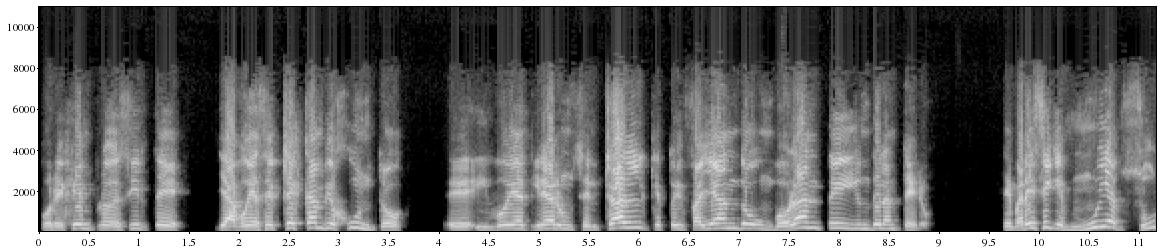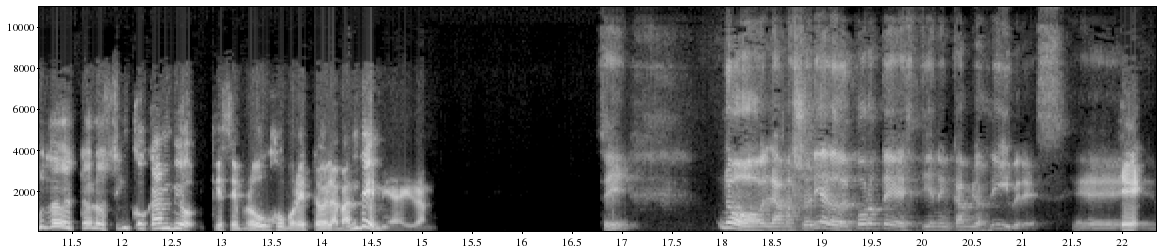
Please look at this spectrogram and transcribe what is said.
por ejemplo, decirte, ya voy a hacer tres cambios juntos eh, y voy a tirar un central que estoy fallando, un volante y un delantero. ¿Te parece que es muy absurdo esto de los cinco cambios que se produjo por esto de la pandemia, digamos? Sí. No, la mayoría de los deportes tienen cambios libres. Eh,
